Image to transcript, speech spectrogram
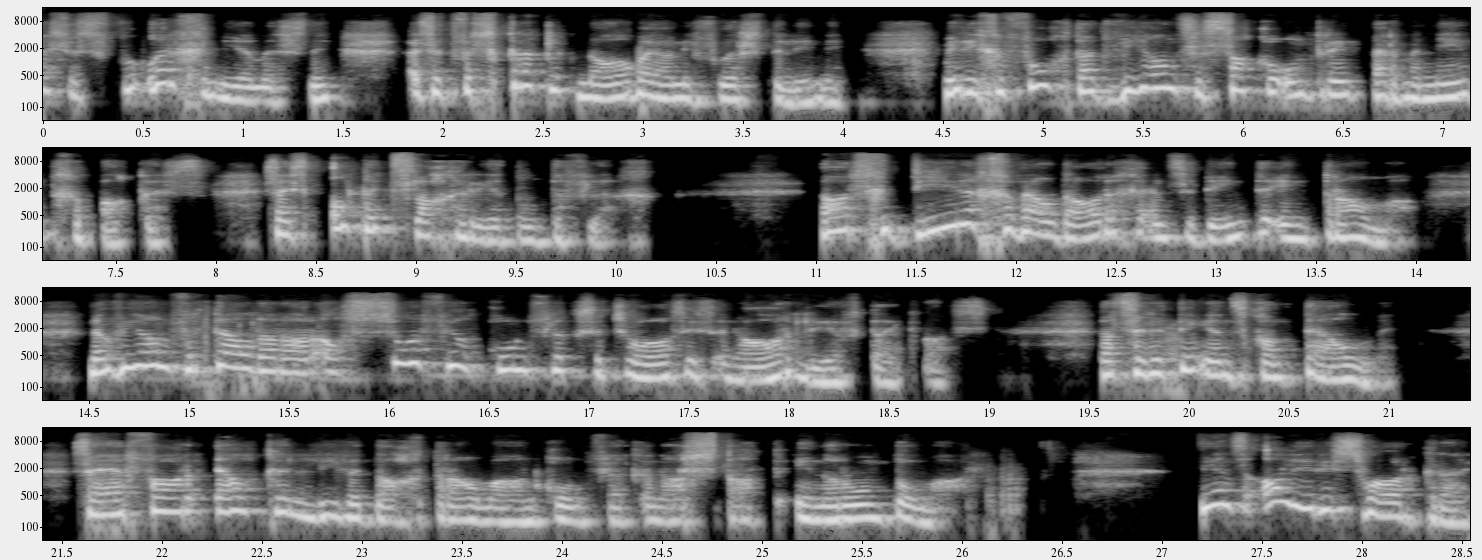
ISIS oorgeneem is nie, is dit verskriklik naby aan die voorste linie. Met die gevolg dat Wian se sakke omtrent permanent gepak is. Sy's altyd slaggereed om te vlug. Daar's gedurende gewelddadige insidente en trauma. Nou Wian vertel dat daar al soveel konfliksituasies in haar lewenstyd was dat sy dit nie eens kan tel nie. Sy ervaar elke liewe dag trauma en konflik in haar stad en rondom haar. Weens al hierdie swaar kry,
